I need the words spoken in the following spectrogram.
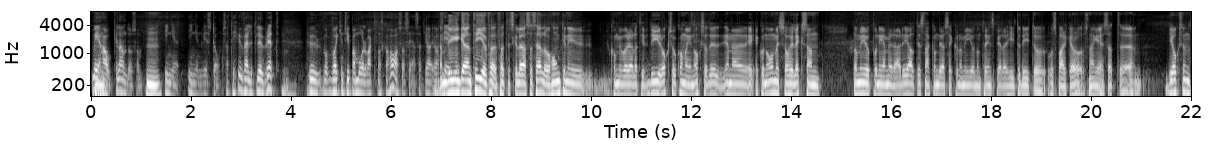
med mm. Haukeland då som mm. ingen, ingen visste om. Så det är ju väldigt lurigt mm. Hur, vilken typ av målvakt man ska ha så att säga. Så att jag, jag ja, det är ju inga garantier för, för, att det ska lösas heller och Honken är ju, kommer ju vara relativt dyr också att komma in också. Det, jag menar, e- ekonomiskt så har ju Leksand de är ju upp och ner med det där. Det är alltid snack om deras ekonomi och de tar in spelare hit och dit och, och sparkar och sådana grejer. Så att eh, det är också en,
